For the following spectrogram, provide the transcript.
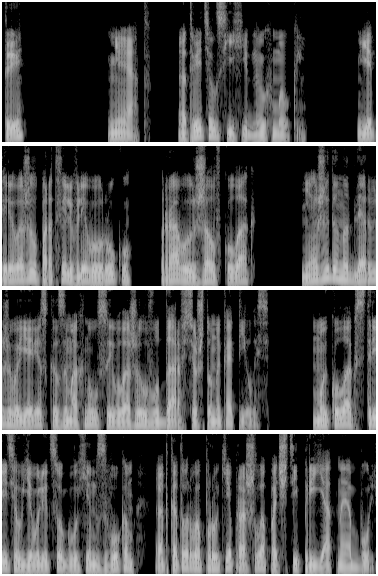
«Ты?» «Нет», — ответил с ехидной ухмылкой. Я переложил портфель в левую руку, правую сжал в кулак, Неожиданно для Рыжего я резко замахнулся и вложил в удар все, что накопилось. Мой кулак встретил его лицо глухим звуком, от которого по руке прошла почти приятная боль.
